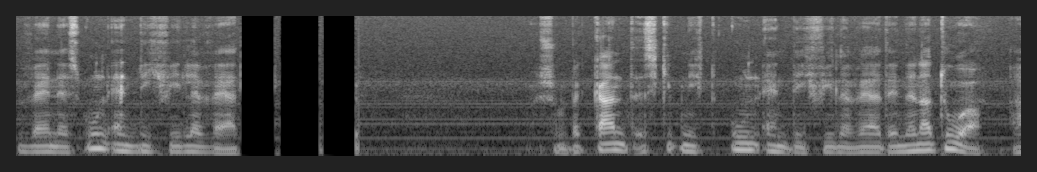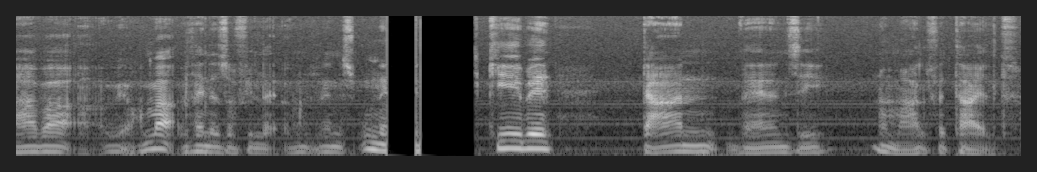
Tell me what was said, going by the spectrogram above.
wenn es unendlich viele Werte. Schon bekannt, es gibt nicht unendlich viele Werte in der Natur, aber wie auch immer, wenn es so viele, wenn es unendlich gäbe, dann wären sie normal verteilt.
